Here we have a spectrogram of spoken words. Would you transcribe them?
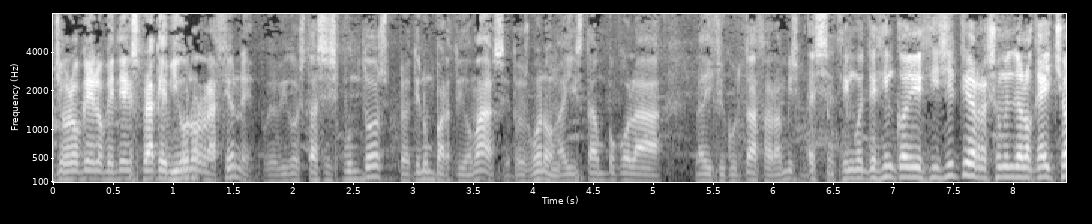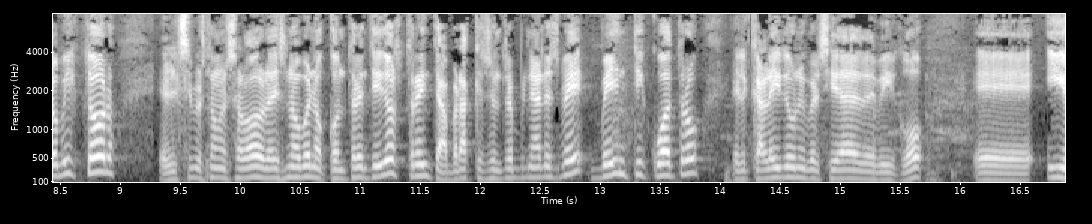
yo creo que lo que tiene que esperar es que Vigo no reaccione, porque Vigo está a seis puntos, pero tiene un partido más. Entonces, bueno, ahí está un poco la, la dificultad ahora mismo. Ese 55-17, y resumiendo lo que ha dicho Víctor, el Silverstone El Salvador es noveno con 32, 30 Braques entre Pinares B, 24 el Caleido Universidad de Vigo eh, y,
